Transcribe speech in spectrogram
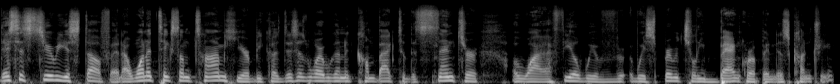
This is serious stuff, and I want to take some time here because this is where we're going to come back to the center of why I feel we're, we're spiritually bankrupt in this country.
